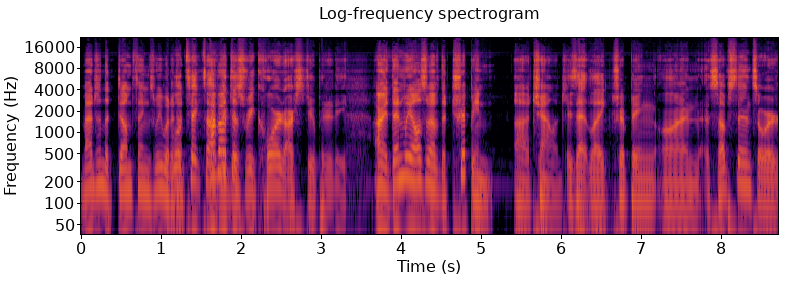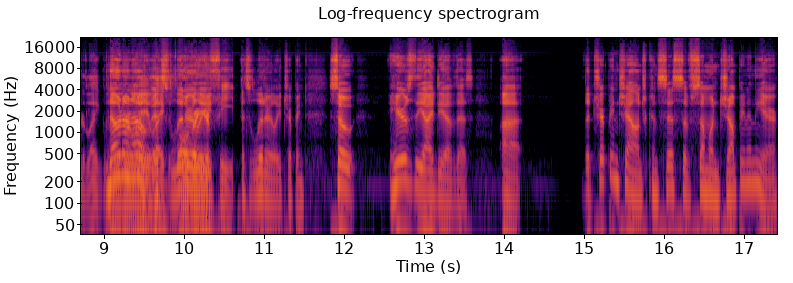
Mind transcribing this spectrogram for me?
Imagine the dumb things we would have Well, done. How TikTok about would the- just record our stupidity. All right, then we also have the tripping uh, challenge. Is that like tripping on a substance or like no, no, no. like it's literally over your feet? It's literally tripping. So here's the idea of this. Uh, the tripping challenge consists of someone jumping in the air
